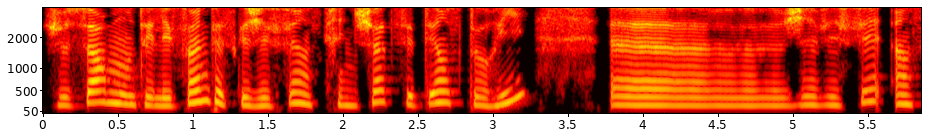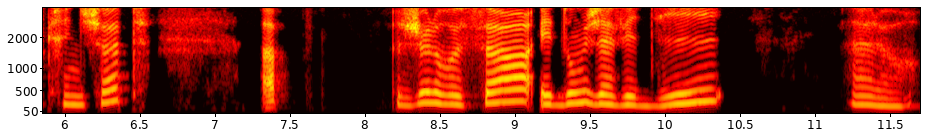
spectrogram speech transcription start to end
Je sors mon téléphone parce que j'ai fait un screenshot. C'était en story. Euh, j'avais fait un screenshot je le ressors et donc j'avais dit alors.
